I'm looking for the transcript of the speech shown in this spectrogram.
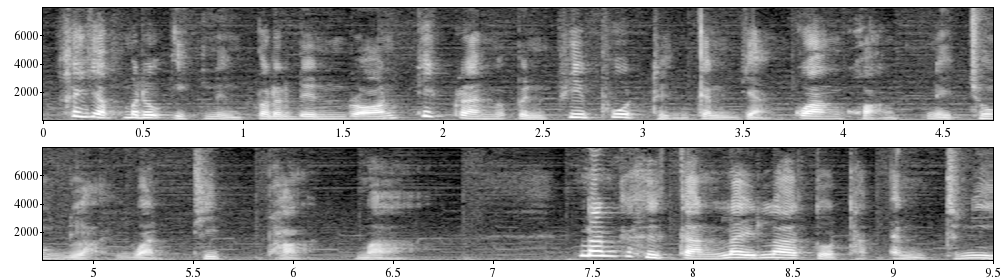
ๆ ขยับมาดูอีกหนึ่งประเด็นร้อนที่กลายมาเป็นที่พูดถึงกันอย่างกว้างขวางในช่วงหลายวันที่ผ่านมา นั่นก็คือการไล่ล่าตัวทักแอนโทนี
